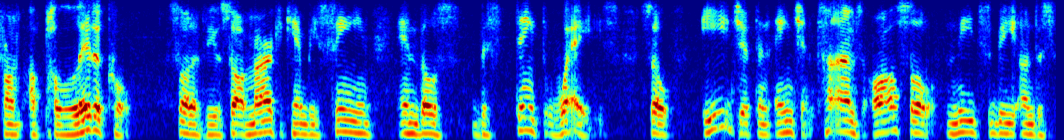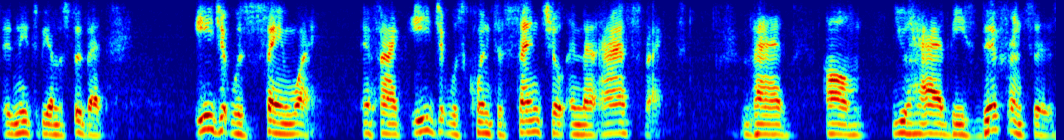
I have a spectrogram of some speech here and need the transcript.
from a political sort of view. So America can be seen in those distinct ways. So Egypt in ancient times also needs to be under, it needs to be understood that Egypt was the same way. In fact, Egypt was quintessential in that aspect that um, you had these differences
